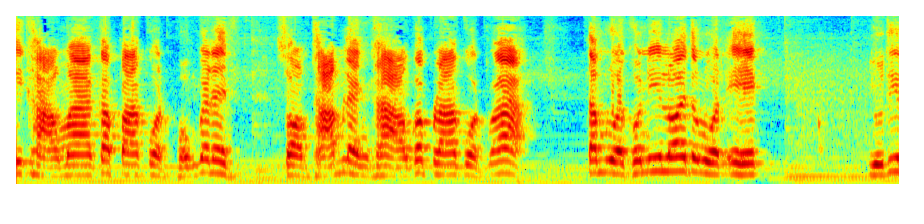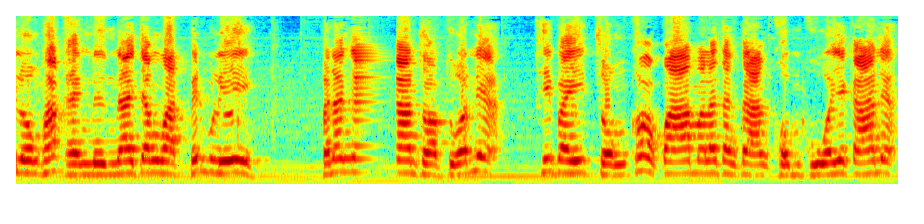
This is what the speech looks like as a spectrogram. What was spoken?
มีข่าวมาก็ปรากฏ ผมก็ได้สอบถามแหล่งข่าวก็ปรากฏว่าตำรวจคนนี้ร้อยตำรวจเอก อยู่ที่โรงพักแห่งหนึ่งในจังหวัดเพชรบุรี พนักงานสอบสวนเนี่ย ที่ไปส่งข้อความอะไรต่างๆข่มขู่อายการเนี่ย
